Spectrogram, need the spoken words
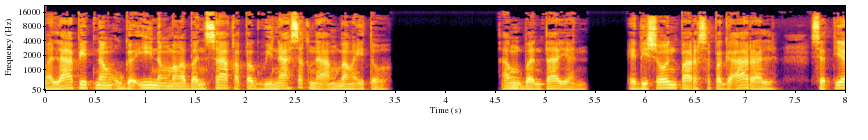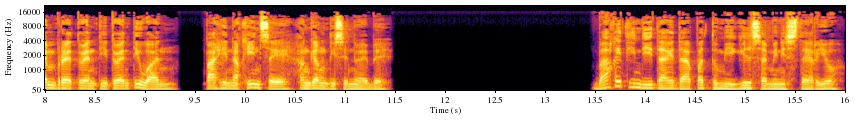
Malapit ng ugain ng mga bansa kapag winasak na ang mga ito. Ang Bantayan, edisyon para sa pag-aaral, Setyembre 2021, pahina 15 hanggang 19. Bakit hindi tayo dapat tumigil sa ministeryo?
